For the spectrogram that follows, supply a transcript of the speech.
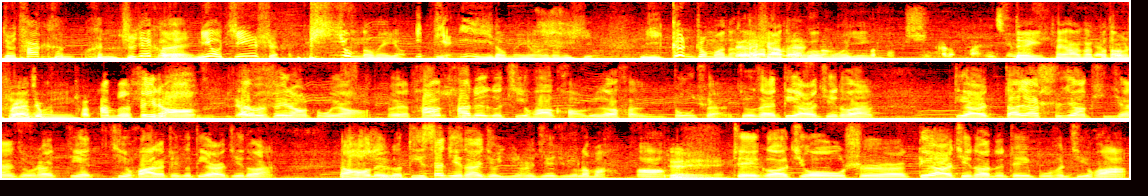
就是他很很直接告诉你对，你有基因是屁用都没有，一点意义都没有的东西。你更重要的还是要通过魔音。不，同的环境，对，它要不同时不然就代环境，他们非常，他们非常重要。对他，他这个计划考虑的很周全，就在第二阶段，第二大家实际上体现的就是他计计划的这个第二阶段，然后那个第三阶段就已经是结局了嘛啊。对，这个就是第二阶段的这一部分计划，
